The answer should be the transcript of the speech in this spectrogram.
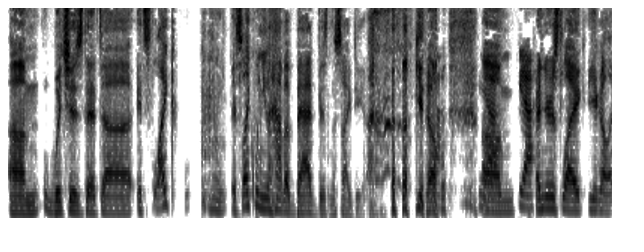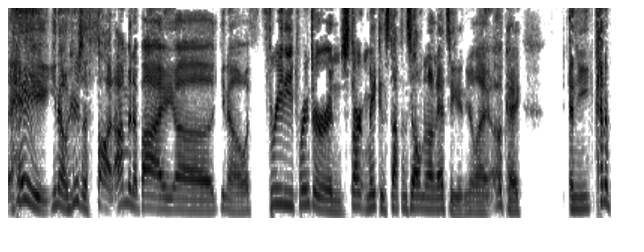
Um which is that uh it's like it's like when you have a bad business idea you know? Yeah. Yeah. um yeah. and you're just like you go hey you know here's a thought. I'm gonna buy uh you know a 3d printer and start making stuff and selling it on etsy. And you're like okay and you kind of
